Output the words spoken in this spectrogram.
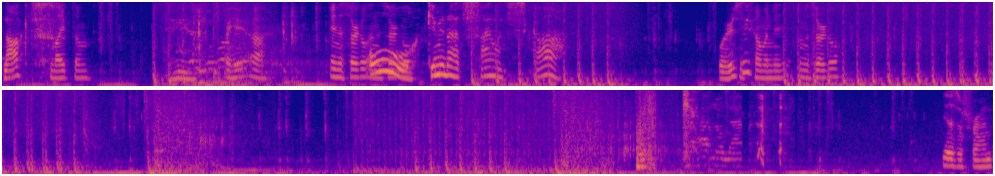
Knocked. Sniped him. Damn. Right here. Ah. In the circle, in the circle. Oh, give me that silent scar. Where is he? He's coming in from the circle. I have no map. He has a friend.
